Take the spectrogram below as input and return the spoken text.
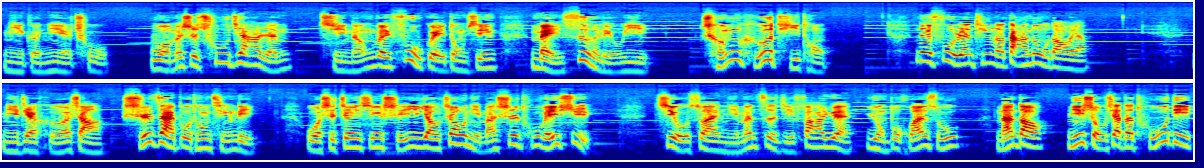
你个孽畜，我们是出家人，岂能为富贵动心、美色留意，成何体统？”那妇人听了，大怒道：“呀！”你这和尚实在不通情理！我是真心实意要招你们师徒为婿，就算你们自己发愿永不还俗，难道你手下的徒弟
